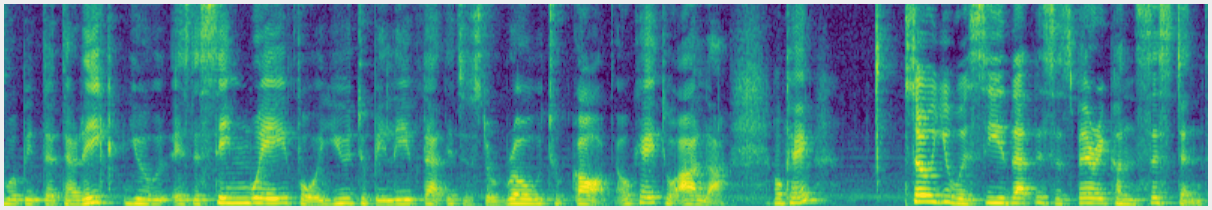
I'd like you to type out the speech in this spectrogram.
will be the tariq. You is the same way for you to believe that it is the road to God, okay, to Allah, okay. So you will see that this is very consistent,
